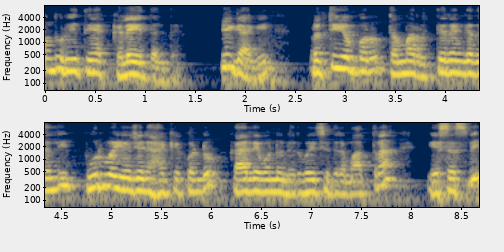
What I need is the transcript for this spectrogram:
ಒಂದು ರೀತಿಯ ಕಲೆ ಇದ್ದಂತೆ. ಹೀಗಾಗಿ ಪ್ರತಿಯೊಬ್ಬರು ತಮ್ಮ ವೃತ್ತಿರಂಗದಲ್ಲಿ ಪೂರ್ವ ಯೋಜನೆ ಹಾಕಿಕೊಂಡು ಕಾರ್ಯವನ್ನು ನಿರ್ವಹಿಸಿದರೆ ಮಾತ್ರ ಯಶಸ್ವಿ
